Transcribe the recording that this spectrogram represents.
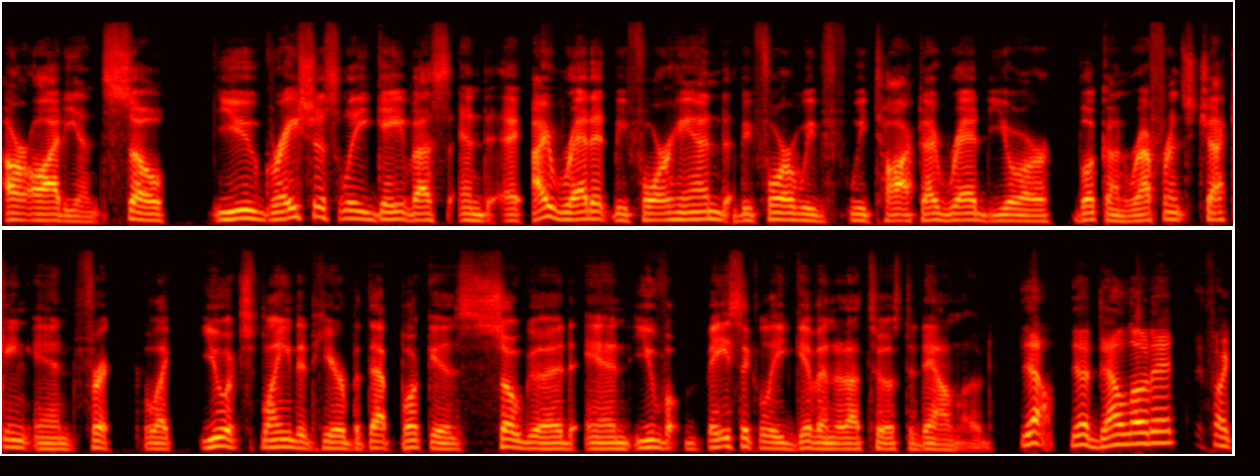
our audience. So, you graciously gave us, and I- I read it beforehand. Before we've we talked, I read your book on reference checking, and frick, like you explained it here, but that book is so good, and you've basically given it up to us to download. Yeah. Yeah. Download it. If I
